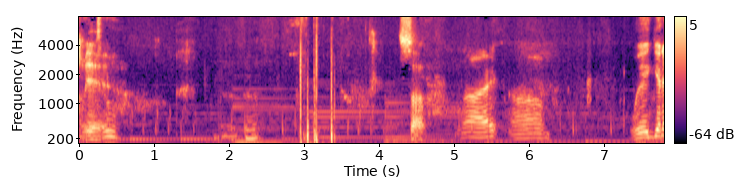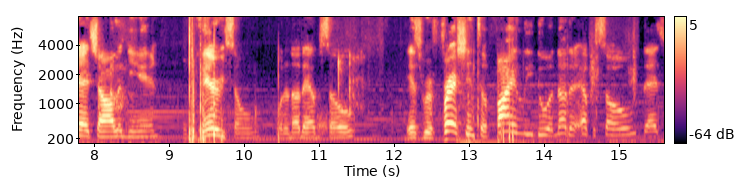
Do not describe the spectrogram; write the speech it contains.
Yeah. Mm-hmm. So. All right. Um, we'll get at y'all again very soon with another episode. It's refreshing to finally do another episode that's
